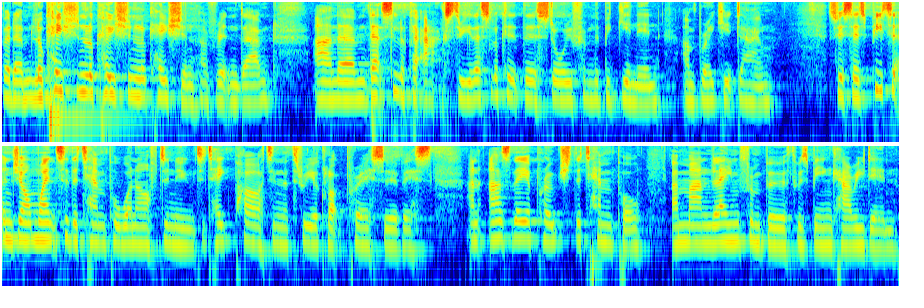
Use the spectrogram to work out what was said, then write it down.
But um, location, location, location, I've written down. And um, let's look at Acts 3. Let's look at the story from the beginning and break it down. So it says Peter and John went to the temple one afternoon to take part in the three o'clock prayer service. And as they approached the temple, a man lame from birth was being carried in.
